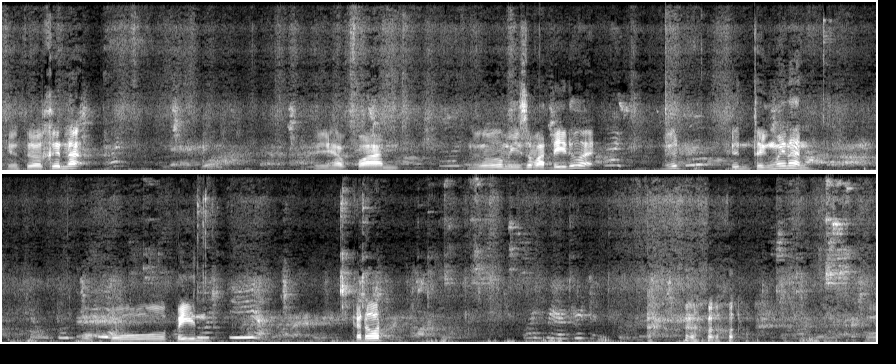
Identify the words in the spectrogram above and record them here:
เตรียมตัวขึ้นแล้วนี่ครับควานโอ้มีสวัสดีด้วยนึดขึ้นถึงไหมนั่น โอ้โห ปีน กระโดด โอ้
